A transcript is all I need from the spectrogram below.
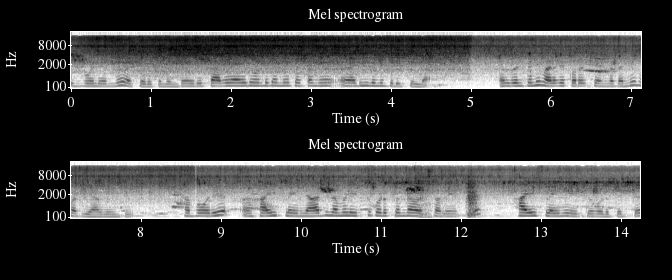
ഇതുപോലെ ഒന്ന് വെച്ചെടുക്കുന്നുണ്ട് ഒരു തവയായതുകൊണ്ട് തന്നെ പെട്ടെന്ന് അടിയിലൊന്നും പിടിക്കില്ല. അതുപോലെ തന്നെ വളരെ കുറച്ച് എണ്ണ തന്നെ മതിയാവുകയും ചെയ്യും. അപ്പോൾ ഒരു ഹൈ ഫ്ലെയിമിൽ ആദ്യം നമ്മൾ ഇട്ട് കൊടുക്കുന്ന ഒരു സമയത്ത് ഹൈ ഫ്ലെയിമിൽ ഇട്ട് കൊടുത്തിട്ട്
